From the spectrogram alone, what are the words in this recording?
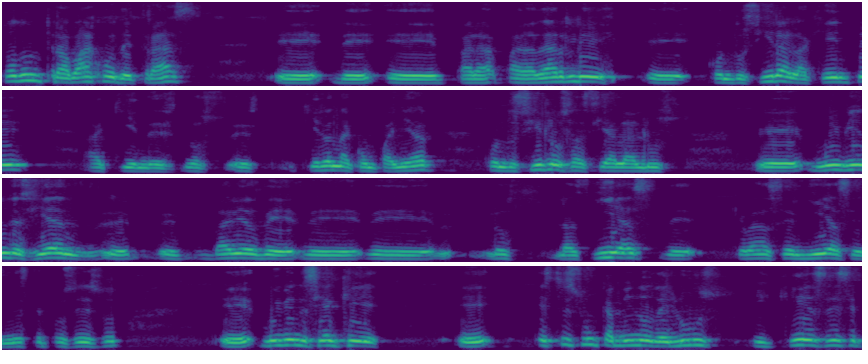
todo un trabajo detrás eh, de, para, para, darle, conducir a la gente, a quienes nos quieran acompañar, conducirlos hacia la luz. Eh, muy bien decían eh, eh, varias de, los, las guías de, que van a ser guías en este proceso, muy bien decían que este es un camino de luz. ¿Y qué es ese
